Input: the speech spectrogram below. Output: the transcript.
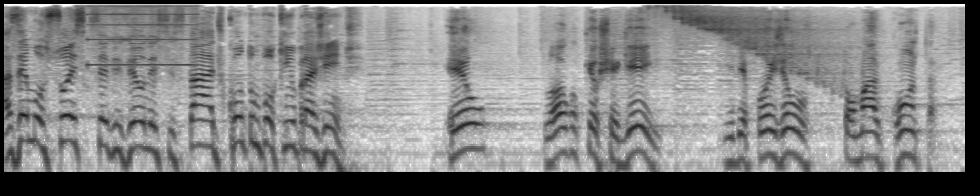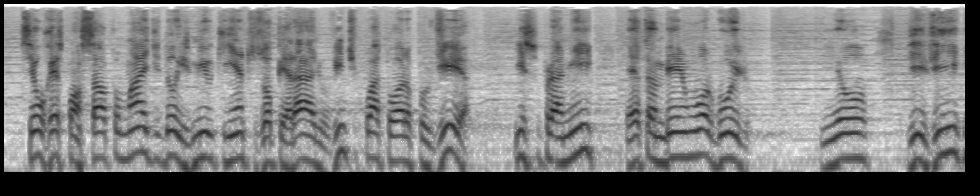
As emoções que você viveu nesse estádio? Conta um pouquinho pra gente. Eu Logo que eu cheguei e depois eu tomar conta, ser o responsável por mais de 2.500 operários, 24 horas por dia, isso para mim é também um orgulho. E eu vivi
